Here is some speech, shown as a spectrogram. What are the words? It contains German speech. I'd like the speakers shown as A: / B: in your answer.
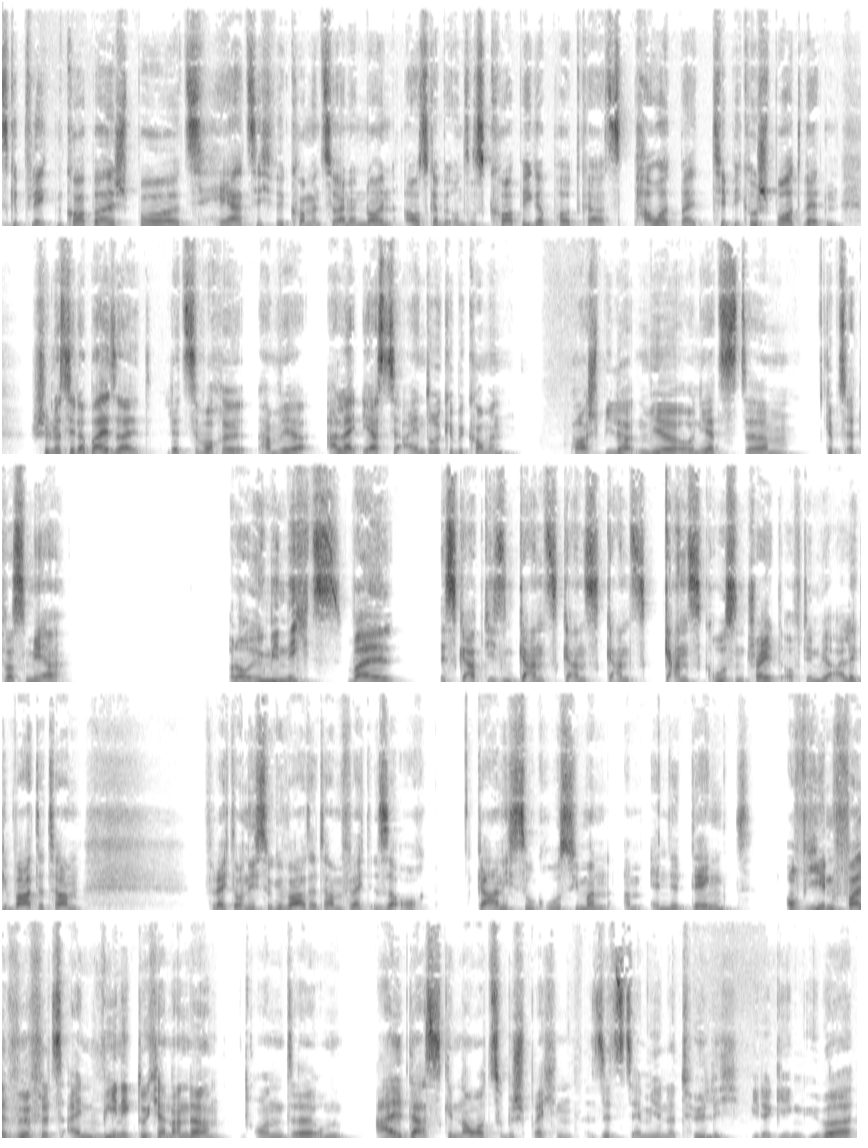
A: Des gepflegten Korbballsports, herzlich willkommen zu einer neuen Ausgabe unseres Korpiger Podcasts, powered by Tipico Sportwetten. Schön, dass ihr dabei seid. Letzte Woche haben wir allererste Eindrücke bekommen. Ein paar Spiele hatten wir und jetzt ähm, gibt's etwas mehr. Oder auch irgendwie nichts, weil es gab diesen ganz, ganz, ganz, ganz großen Trade, auf den wir alle gewartet haben. Vielleicht auch nicht so gewartet haben, vielleicht ist er auch gar nicht so groß, wie man am Ende denkt. Auf jeden Fall würfelt es ein wenig durcheinander. Und äh, um all das genauer zu besprechen, sitzt er mir natürlich wieder gegenüber,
